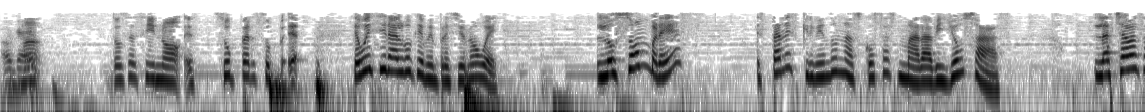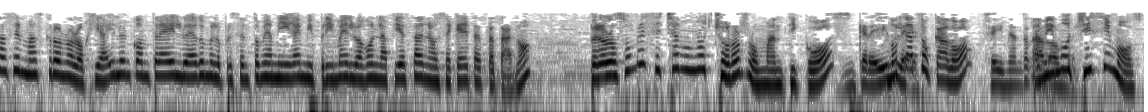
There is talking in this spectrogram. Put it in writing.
ok. Ajá. Entonces sí, no, es súper, súper... eh, Te voy a decir algo que me impresionó, güey. Los hombres están escribiendo unas cosas maravillosas. Las chavas hacen más cronología y lo encontré y luego me lo presentó mi amiga y mi prima y luego en la fiesta de no sé qué, ta, ta, ta, ¿no? Pero los hombres echan unos choros románticos. Increíbles. ¿No te ha tocado? Sí, me han tocado. A mí hombres. muchísimos.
